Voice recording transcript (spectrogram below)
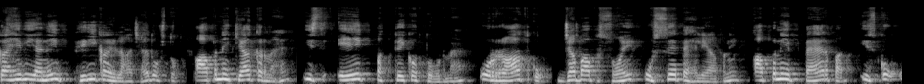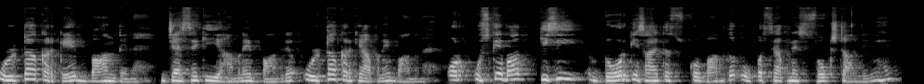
कहीं भी यानी फ्री का इलाज है दोस्तों। आपने क्या करना है? इस एक पत्ते को तोड़ना है और रात को जब आप सोए, उससे पहले आपने अपने पैर पर इसको उल्टा करके बाँध देना है। जैसे कि हमने बाँध लिया उल्टा करके आपने बांधना है। और उसके बाद किसी डोर की सहायता उसको बांधकर ऊपर से आपने सोक्स डाल देनी है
